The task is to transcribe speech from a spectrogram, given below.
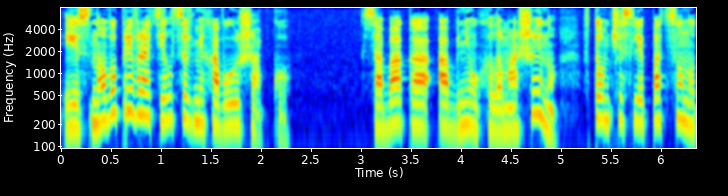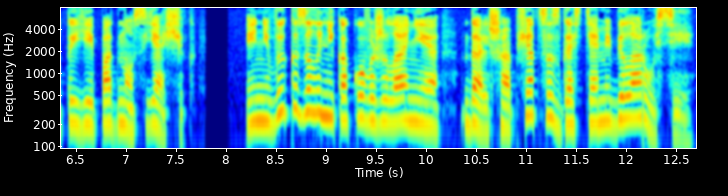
и снова превратился в меховую шапку. Собака обнюхала машину, в том числе подсунутый ей под нос ящик, и не выказала никакого желания дальше общаться с гостями Белоруссии.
